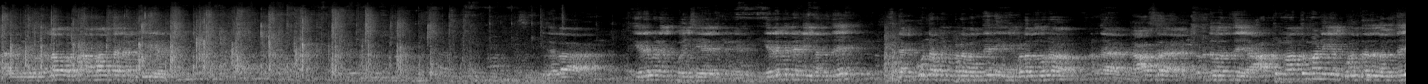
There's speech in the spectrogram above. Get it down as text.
அது உங்களுக்கெல்லாம் ஒரு மனமார்ந்த நன்றி இதெல்லாம் இறைவனுக்கு போய் சேருங்க இறைவனடி வந்து இந்த கூட்டமைப்பில் வந்து நீங்கள் இவ்வளோ தூரம் அந்த காசை கொண்டு வந்து ஆத்து மாத்தமா நீங்கள் கொடுத்தது வந்து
